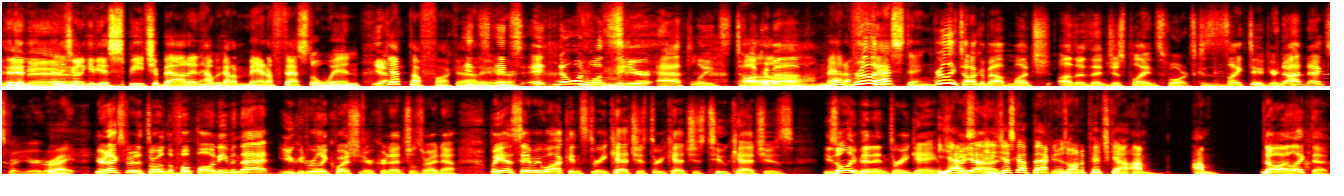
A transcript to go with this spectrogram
then- man. and he's going to give you a speech about it and how we got to manifest a win. Yeah. Get the fuck out It's of here. it's it, no one wants to hear athletes talk Oh, about manifesting. Really, really talk about much other than just playing sports because it's like, dude, you're not an expert. You're Right. You're an expert at throwing the football, and even that, you could really question your credentials right now. But yeah, Sammy Watkins, three catches, three catches, two catches. He's only been in three games. Yes, but yeah, and he I- just got back and he was on a pitch count. I'm, I'm, no, I like that.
